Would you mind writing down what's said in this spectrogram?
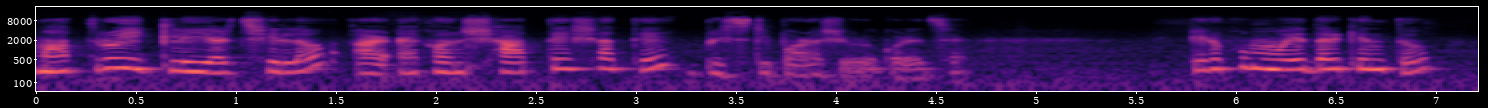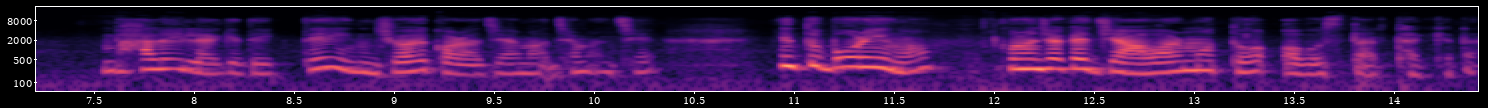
মাত্রই ক্লিয়ার ছিল আর এখন সাথে সাথে বৃষ্টি পড়া শুরু করেছে। এরকম ওয়েদার কিন্তু ভালোই লাগে দেখতে এনজয় করা যায় মাঝে মাঝে। কিন্তু বোরিংও কোনো জায়গায় যাওয়ার মতো অবস্থা আর থাকে না।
